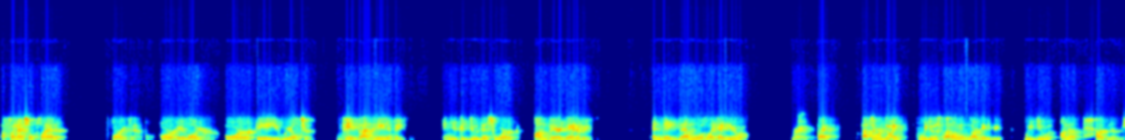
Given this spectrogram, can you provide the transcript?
a financial planner, for example, or a lawyer or a realtor, they've got databases and you could do this work on their databases and make them look like a hero. Right. Right? That's what we're doing. We do this not only in our database, we do on our partners'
